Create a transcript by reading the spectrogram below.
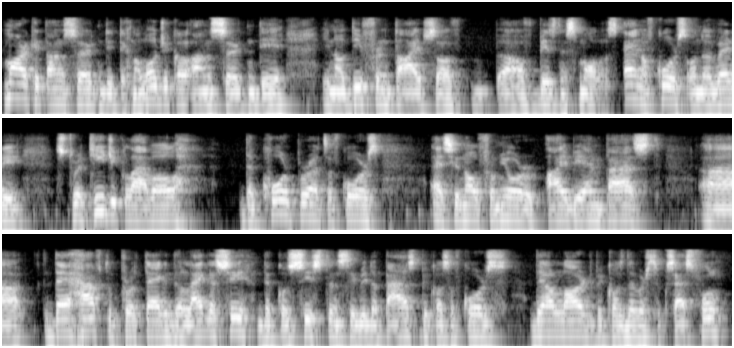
market uncertainty, technological uncertainty, you know, different types of, of business models. And of course, on a very strategic level, the corporates, of course, as you know from your IBM past, uh, they have to protect the legacy, the consistency with the past, because of course they are large because they were successful.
